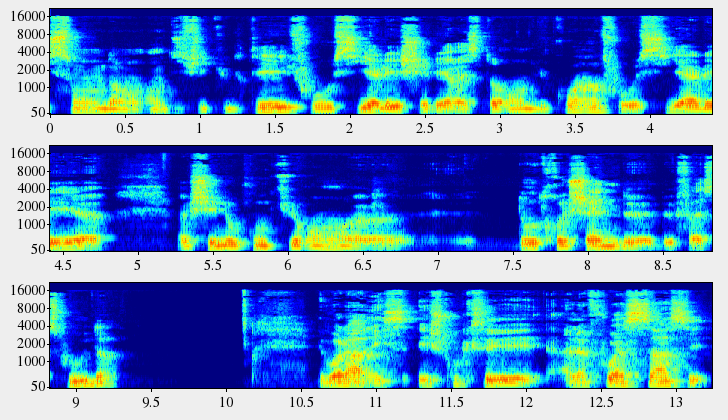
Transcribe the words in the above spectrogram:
sont en difficulté. Il faut aussi aller chez les restaurants du coin. Il faut aussi aller chez nos concurrents d'autres chaînes de, fast-food. Et voilà, et, je trouve que c'est à la fois ça, c'est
